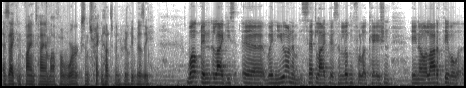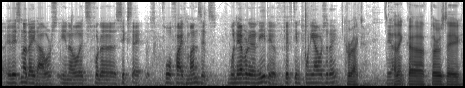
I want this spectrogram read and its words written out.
as I can find time off of work. Since right now it's been really busy. Well, and like uh, when you're on a set like this and looking for location, you know, a lot of people, it is not eight hours. You know, it's for the six, eight, four, five months. It's whenever they need it, 15, 20 hours a day. Correct. Yeah. I think uh, Thursday,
